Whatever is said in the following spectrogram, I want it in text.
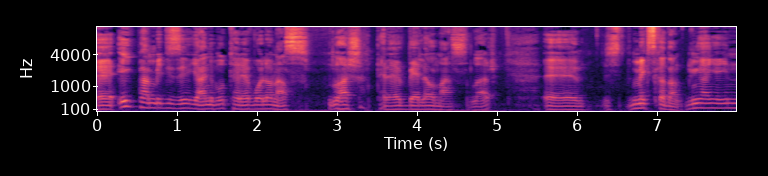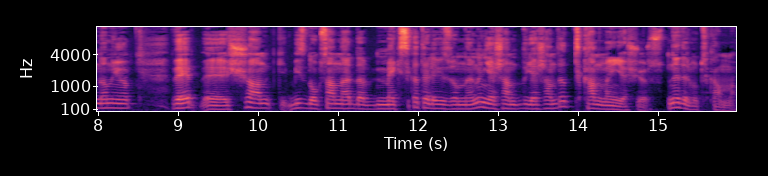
Ee, ilk pembe dizi yani bu Televolonaslar, Televolonaslar e, işte Meksika'dan dünya yayınlanıyor. Ve e, şu an biz 90'larda Meksika televizyonlarının yaşandığı, yaşandığı tıkanmayı yaşıyoruz. Nedir bu tıkanma?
